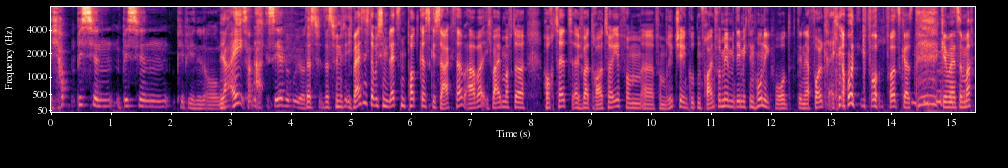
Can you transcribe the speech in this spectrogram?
Ich habe ein bisschen, ein bisschen Pipi in den Augen. Ja, ey, das hat mich ah, sehr gerührt. Das, das finde ich, ich weiß nicht, ob ich es im letzten Podcast gesagt habe, aber ich war eben auf der Hochzeit, äh, ich war Trauzeuge vom, äh, vom Richie, einen guten Freund von mir, mit dem ich den Honigbrot, den erfolgreichen Honigbrot-Podcast gemeinsam mache.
